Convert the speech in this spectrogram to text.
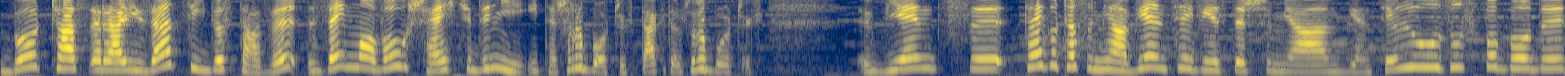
Bo czas realizacji i dostawy zajmował 6 dni i też roboczych, tak, też roboczych. Więc y, tego czasu miałam więcej, więc też miałam więcej luzu, swobody.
